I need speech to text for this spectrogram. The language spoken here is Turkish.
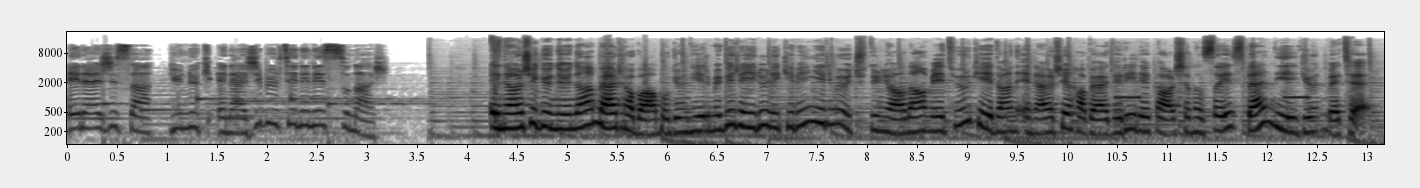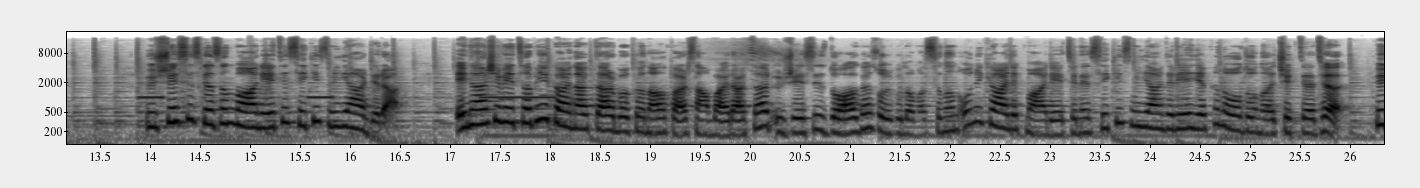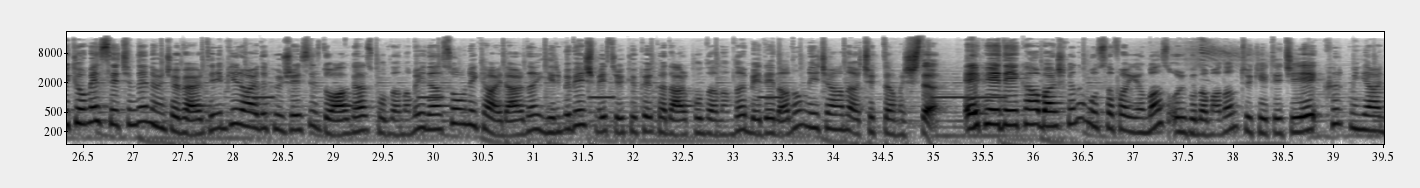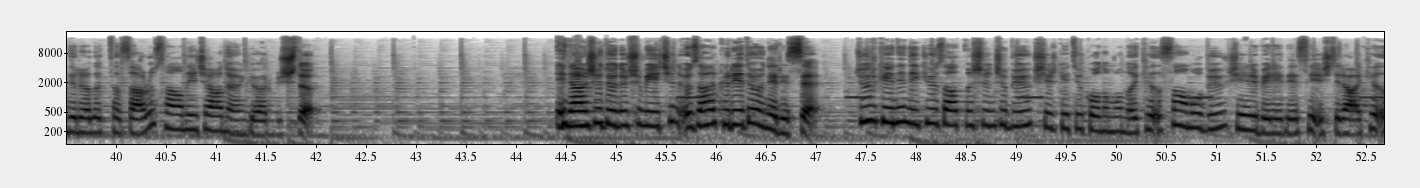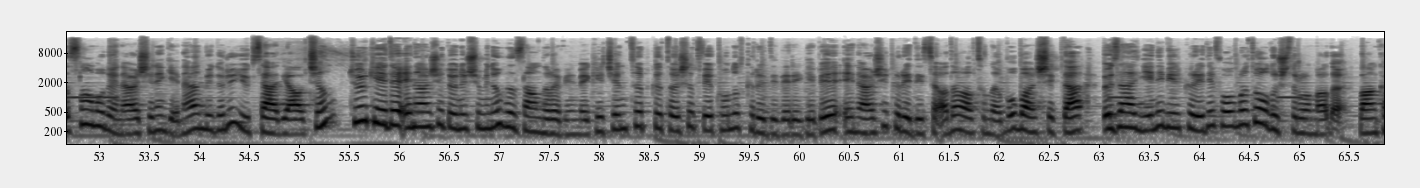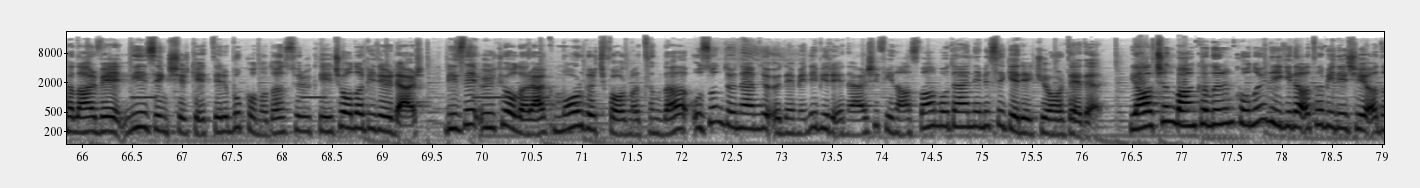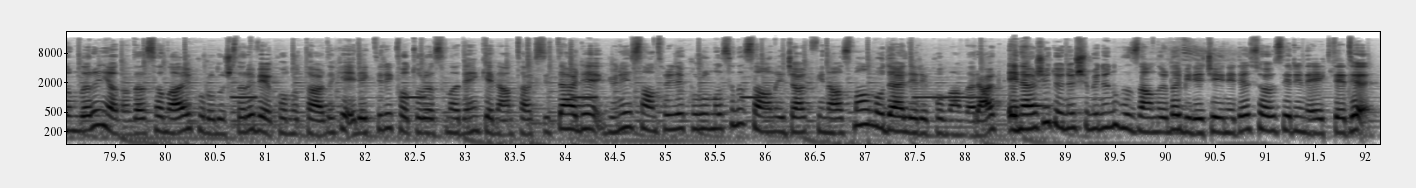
Enerjisa günlük enerji bülteniniz sunar. Enerji günlüğünden merhaba. Bugün 21 Eylül 2023 Dünyadan ve Türkiye'den enerji haberleriyle karşınızdayız. Ben Nilgün Mete. Ücretsiz gazın maliyeti 8 milyar lira. Enerji ve Tabi Kaynaklar Bakanı Alparslan Bayraktar, ücretsiz doğalgaz uygulamasının 12 aylık maliyetinin 8 milyar liraya yakın olduğunu açıkladı. Hükümet seçimden önce verdiği bir aylık ücretsiz doğalgaz kullanımıyla sonraki aylarda 25 metreküpe kadar kullanımda bedel alınmayacağını açıklamıştı. EPDK Başkanı Mustafa Yılmaz uygulamanın tüketiciye 40 milyar liralık tasarruf sağlayacağını öngörmüştü. Enerji dönüşümü için özel kredi önerisi. Türkiye'nin 260. büyük şirketi konumundaki İstanbul Büyükşehir Belediyesi iştiraki İstanbul Enerji'nin Genel Müdürü Yüksel Yalçın, Türkiye'de enerji dönüşümünü hızlandırabilmek için tıpkı taşıt ve konut kredileri gibi enerji kredisi adı altında bu başlıkta özel yeni bir kredi formatı oluşturulmalı. Bankalar ve leasing şirketleri bu konuda sürükleyici olabilirler. Bize ülke olarak mortgage formatında uzun dönemli ödemeli bir enerji finansman modellemesi gerekiyor dedi. Yalçın banka Bankaların konuyla ilgili atabileceği adımların yanında sanayi kuruluşları ve konutlardaki elektrik faturasına denk gelen taksitlerle Güney Santrali kurulmasını sağlayacak finansman modelleri kullanılarak enerji dönüşümünün hızlandırılabileceğini de sözlerine ekledi.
